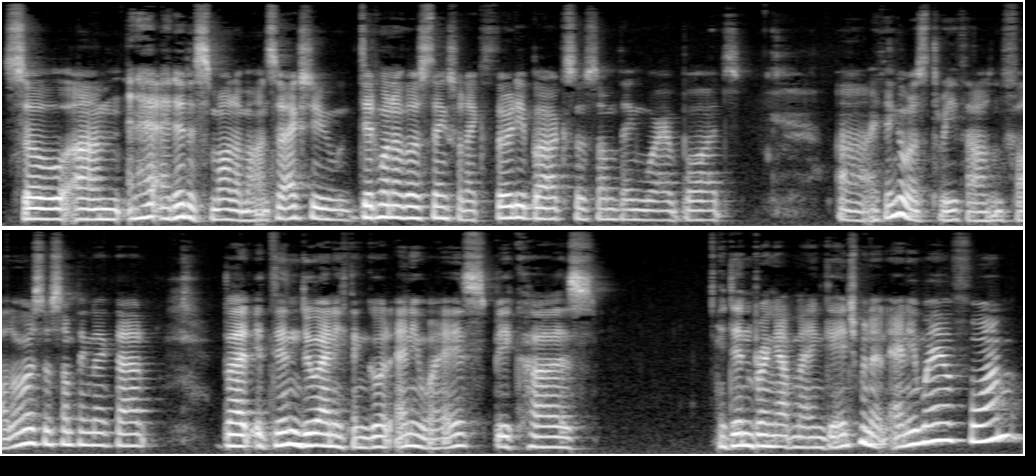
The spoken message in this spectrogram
So, um, and I, I did a small amount. So I actually did one of those things for like 30 bucks or something where I bought, uh, I think it was 3,000 followers or something like that. But it didn't do anything good anyways because it didn't bring up my engagement in any way or form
